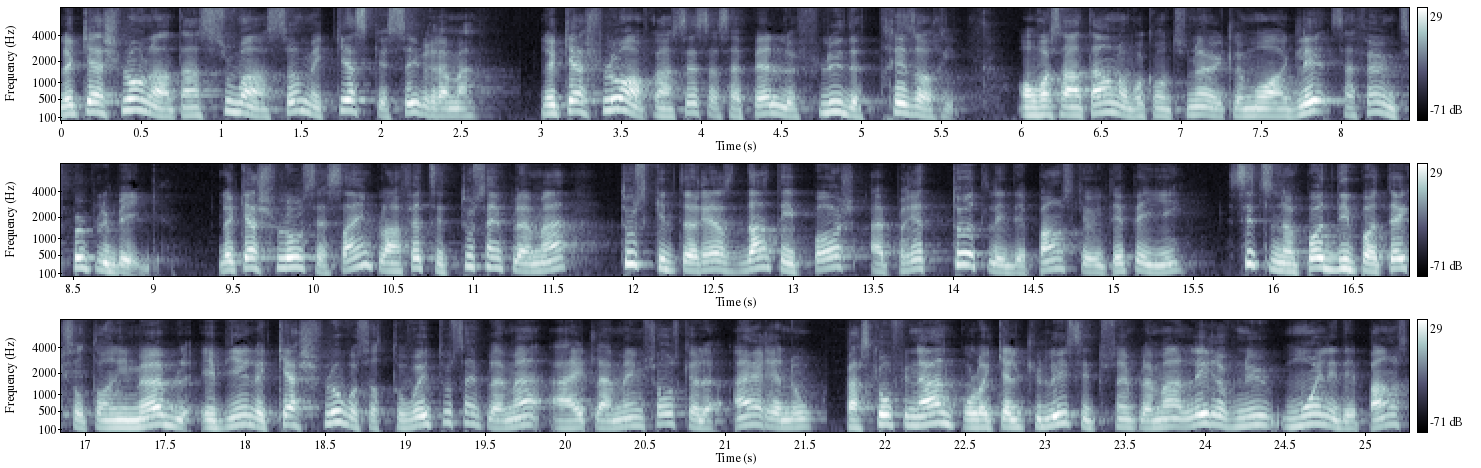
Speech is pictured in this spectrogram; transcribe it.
Le cash flow, on entend souvent ça, mais qu'est-ce que c'est vraiment? Le cash flow en français, ça s'appelle le flux de trésorerie. On va s'entendre, on va continuer avec le mot anglais, ça fait un petit peu plus big. Le cash flow, c'est simple. En fait, c'est tout simplement tout ce qu'il te reste dans tes poches après toutes les dépenses qui ont été payées. Si tu n'as pas d'hypothèque sur ton immeuble, eh bien, le cash flow va se retrouver tout simplement à être la même chose que le RNO. Parce qu'au final, pour le calculer, c'est tout simplement les revenus moins les dépenses.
